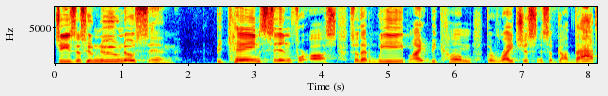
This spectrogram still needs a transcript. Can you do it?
Jesus, who knew no sin, became sin for us so that we might become the righteousness of God. That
